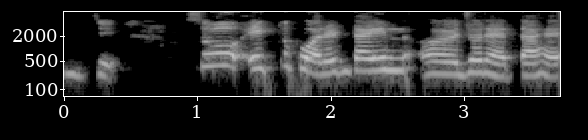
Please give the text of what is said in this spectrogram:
जी। सो so, एक तो क्वारंटाइन जो रहता है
